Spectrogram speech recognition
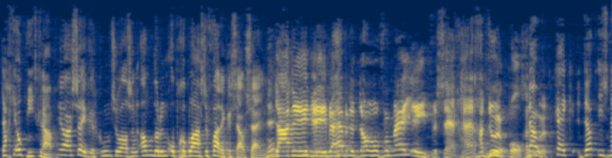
Dacht je ook niet, knaap? Ja, zeker, Koen. Zoals een ander een opgeblazen varken zou zijn, hè? Ja, nee, nee, we hebben het nou over mij even, zeg. Hè. Ga door, Paul, ga Nou, door. kijk, dat is nou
